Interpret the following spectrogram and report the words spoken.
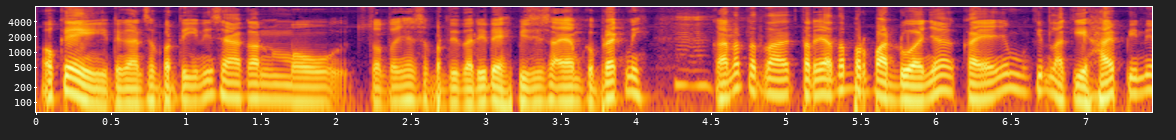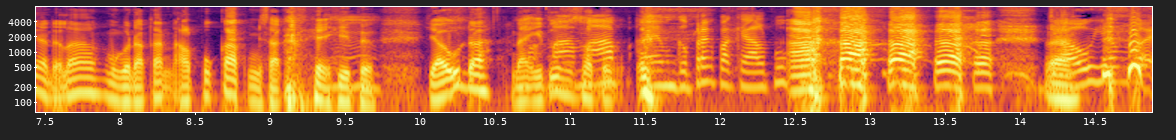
oke okay, dengan seperti ini saya akan mau contohnya seperti tadi deh bisnis ayam geprek nih. Mm -hmm. Karena ternyata perpaduannya kayaknya mungkin lagi hype ini adalah menggunakan alpukat misalkan kayak mm. gitu. Ya udah. Nah, Ma itu maaf, sesuatu maaf, ayam geprek pakai alpukat. Jauh ya, Mbak.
